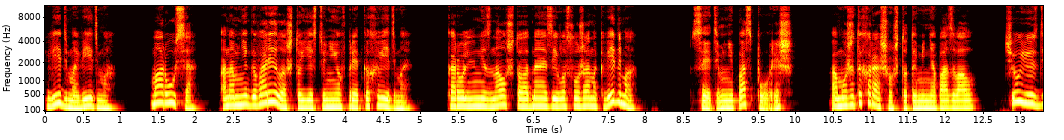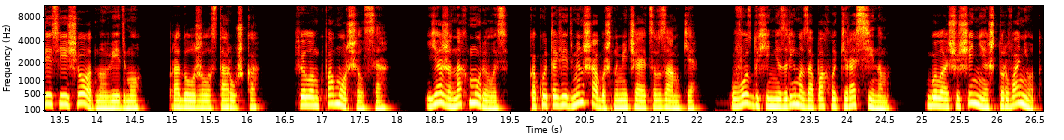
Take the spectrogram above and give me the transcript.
Ведьма, ведьма. Маруся. Она мне говорила, что есть у нее в предках ведьмы. Король не знал, что одна из его служанок ведьма? С этим не поспоришь. А может и хорошо, что ты меня позвал. Чую здесь еще одну ведьму, продолжила старушка. Филонг поморщился. Я же нахмурилась. Какой-то ведьмин шабаш намечается в замке. В воздухе незримо запахло керосином. Было ощущение, что рванет.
